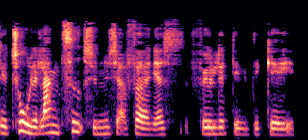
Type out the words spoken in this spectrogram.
det tog lidt lang tid, synes jeg, før jeg følte, at det, det, gav,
